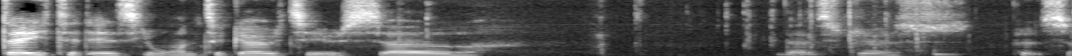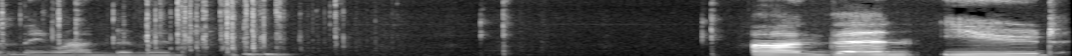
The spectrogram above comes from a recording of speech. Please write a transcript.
date it is you want to go to. So let's just put something random in. And then you'd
